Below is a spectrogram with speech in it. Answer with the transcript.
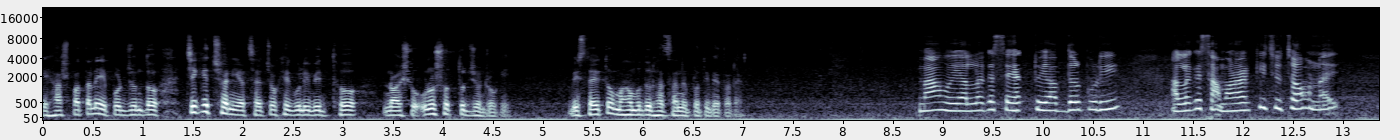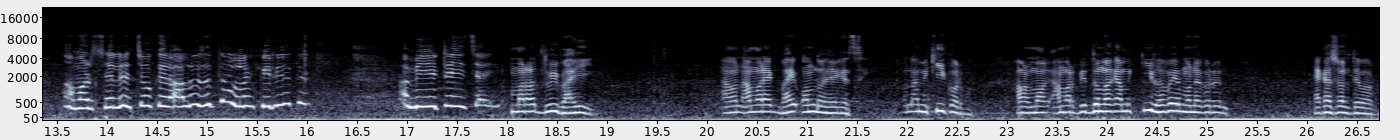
এই হাসপাতালে এ পর্যন্ত চিকিৎসা নিয়েছে চোখে গুলিবিদ্ধ নয়শো উনসত্তর জন রোগী। বিস্তারিত মাহমুদুল হাসানের প্রতিবেদনে। মা হয়ে আল্লাহর কাছে একটুই আবদার করি আল্লাহর কাছে আমার আর কিছু চাও নাই। আমার ছেলের চোখের আলো যাতে আল্লাহ ফিরিয়ে দেয়। আমি এটাই চাই। আমার আর দুই ভাই। এখন আমার এক ভাই অন্ধ হয়ে গেছে। এখন আমি কি করব? আমার মা আমার বৃদ্ধ মাকে আমি কীভাবে মনে করেন একা চলতে পারব?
